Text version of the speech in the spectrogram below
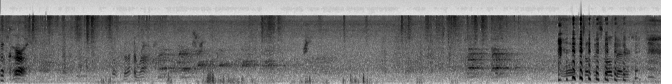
Good girl. No, not the rock. Oh, something smelled better.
